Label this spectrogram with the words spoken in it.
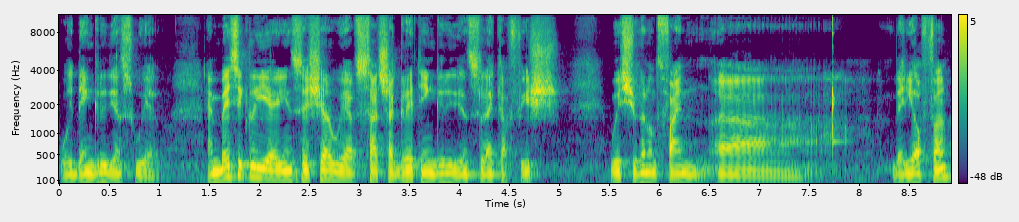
with the ingredients we have. And basically, here in Seychelles, we have such a great ingredients like a fish, which you cannot find uh, very often.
